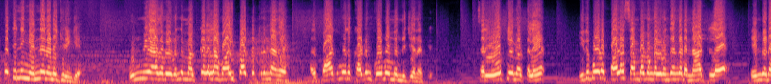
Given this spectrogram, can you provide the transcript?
பத்தி நீங்க என்ன நினைக்கிறீங்க? உண்மையாகவே வந்து மக்கள் எல்லாம் வாய் பார்த்துட்டு இருந்தாங்க. அது பார்க்கும்போது கடும் கோபம் வந்துச்சு எனக்கு. சரி ஓகே மக்களே. இது போல பல சம்பவங்கள் வந்து எங்கட நாட்டுல எங்கட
